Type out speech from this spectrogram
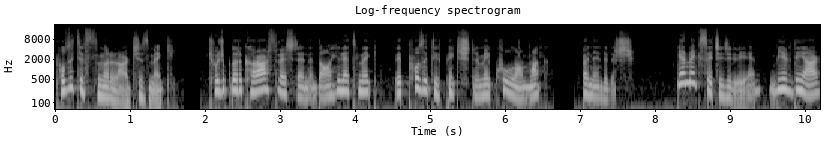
pozitif sınırlar çizmek, çocukları karar süreçlerine dahil etmek ve pozitif pekiştirmeyi kullanmak önerilir. Yemek seçiciliği bir diğer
